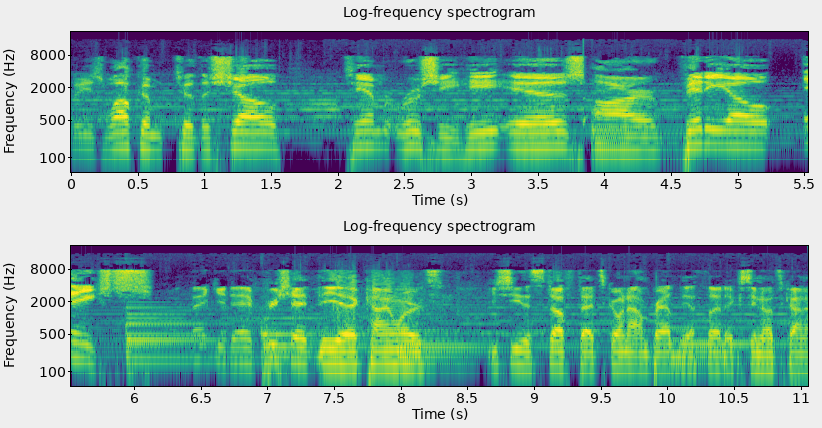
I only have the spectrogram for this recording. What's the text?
Please welcome to the show Tim Reusche. He is our video ace. Thank you, Dave. Appreciate the uh, kind words. You see the stuff that's going out in Bradley Athletics. You know, it's kind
